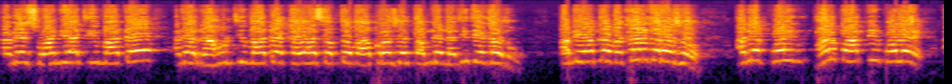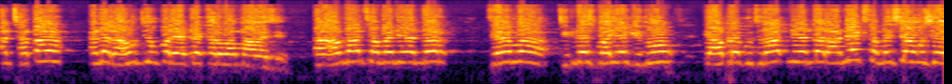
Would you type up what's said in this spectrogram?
તમે સોનિયાજી માટે અને રાહુલજી માટે કયા શબ્દો વાપરો છો તમને નથી દેખાતું. તમે એમને વખાણ કરો છો. અને કોઈ હર પાર્ટી બોલે અને છતાં એને રાહુલજી ઉપર એટેક કરવામાં આવે છે. આવનાર સમયની અંદર જેમ જિગ્નેશભાઈએ કીધું કે આપણે ગુજરાતની અંદર અનેક સમસ્યાઓ છે.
